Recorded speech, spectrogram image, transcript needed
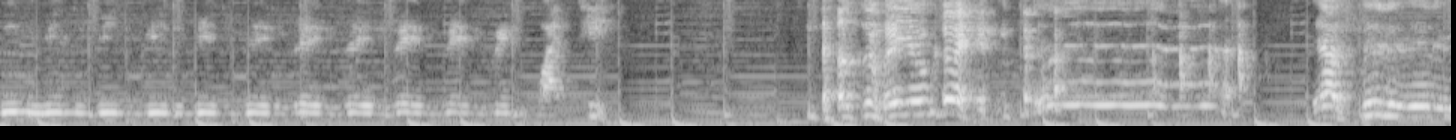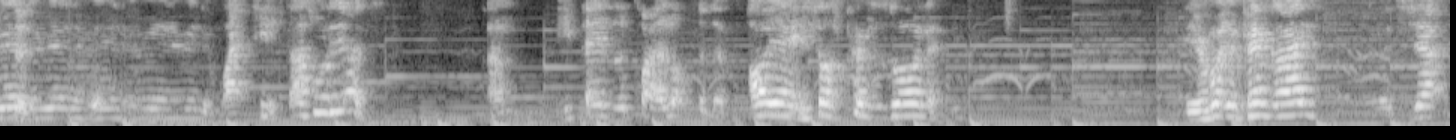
really, really, really, really, really, really, really, really, really, really, really white teeth. That's the way you're going. Yeah, yeah, yeah, yeah. He has really, really, really, really, really, really, really white teeth. That's all he has. And he paid quite a lot for them. Oh yeah, he sells pens as well, innit? You want your pen, guys? Go to Jack.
